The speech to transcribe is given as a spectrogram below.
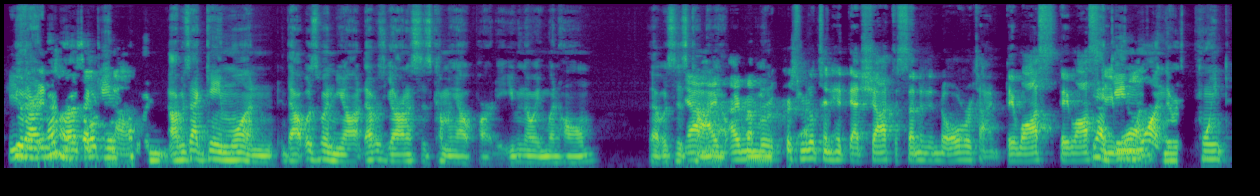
He's Dude, I, remember I, was at game now. one. I was at game one. That was when Gian, that was Giannis's coming out party. Even though he went home, that was his. Yeah, coming I, I remember party. Khris Middleton hit that shot to send it into overtime. They lost. They lost Yeah, game, game one. one. There was point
